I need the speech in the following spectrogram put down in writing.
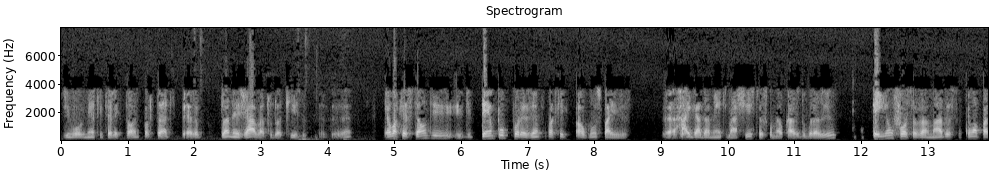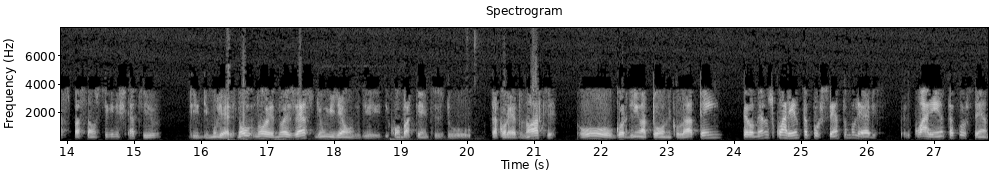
desenvolvimento intelectual importante. Era, planejava tudo aquilo. Né? É uma questão de, de tempo, por exemplo, para que alguns países é, raigadamente machistas, como é o caso do Brasil, tenham forças armadas com uma participação significativa de, de mulheres. No, no, no, exército de um milhão de, de combatentes do, da Coreia do Norte, o gordinho atômico lá tem pelo menos 40% mulheres. 40%.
